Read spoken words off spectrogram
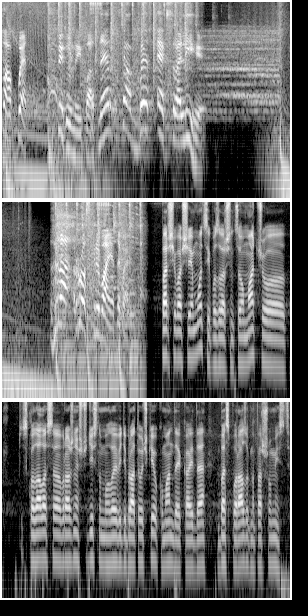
Фавбет. Титульний партнер Фавбет Екстра Ліги. Гра розкриває тебе. Перші ваші емоції по завершенню цього матчу складалося враження, що дійсно могли відібрати очки у команди, яка йде без поразок на першому місці.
